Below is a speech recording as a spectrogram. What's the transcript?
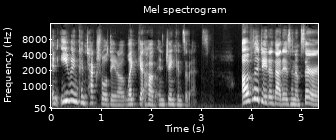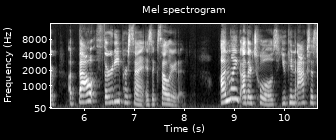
and even contextual data like GitHub and Jenkins events. Of the data that is in Observe, about 30% is accelerated. Unlike other tools, you can access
